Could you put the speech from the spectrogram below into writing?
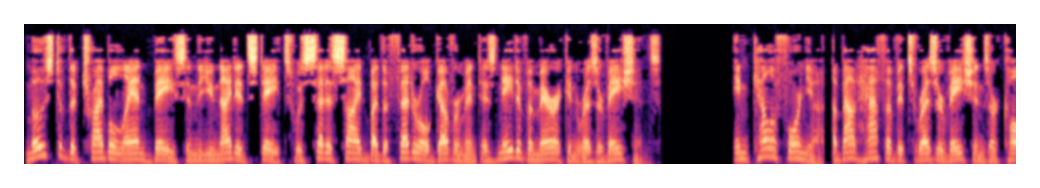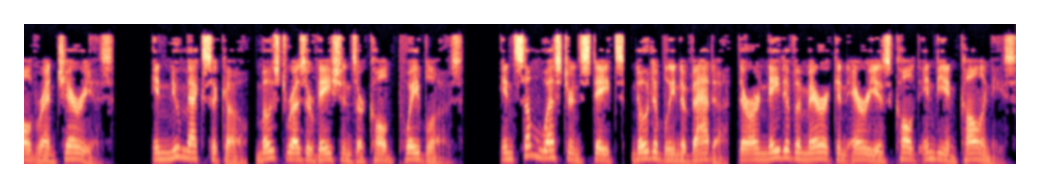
Most of the tribal land base in the United States was set aside by the federal government as Native American reservations. In California, about half of its reservations are called rancherias. In New Mexico, most reservations are called pueblos. In some western states, notably Nevada, there are Native American areas called Indian colonies.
